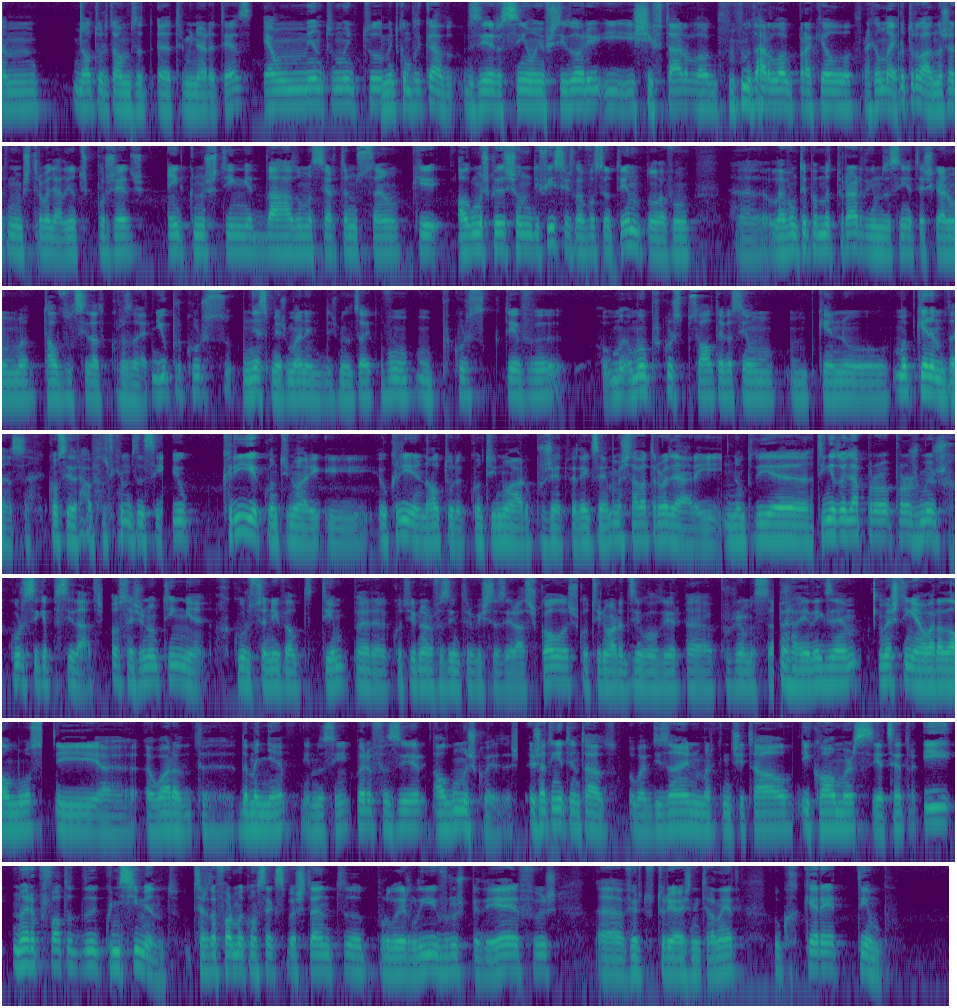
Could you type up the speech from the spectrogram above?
Um, na altura estávamos a, a, terminar a tese, é um momento muito, muito complicado dizer sim ao investidor e, e shiftar logo, mudar logo para aquele, para aquele meio. Por outro lado, nós já tínhamos trabalhado em outros projetos em que nos tinha dado uma certa noção que algumas coisas são difíceis, levam o seu tempo, levam, uh, tempo a maturar, digamos assim, até chegar a uma tal velocidade de cruzeiro. E o percurso, nesse mesmo ano, em 2018, houve um, um percurso que teve o meu percurso pessoal teve assim um, um, pequeno uma pequena mudança considerável digamos assim eu queria continuar e, eu queria na altura continuar o projeto EdExam, mas estava a trabalhar e não podia, tinha de olhar para, para os meus recursos e capacidades. Ou seja, não tinha recursos a nível de tempo para continuar a fazer entrevistas, ir às escolas, continuar a desenvolver a programação para a EdExam, mas tinha a hora de almoço e a, a hora da manhã, digamos assim, para fazer algumas coisas. Eu já tinha tentado web design, marketing digital, e-commerce, etc. E não era por falta de conhecimento de certa forma consegue-se bastante por ler livros, PDFs, uh, ver tutoriais na internet. O que requer é tempo.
